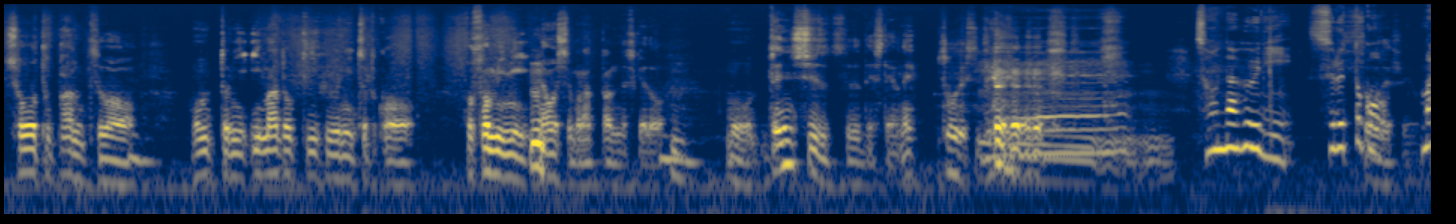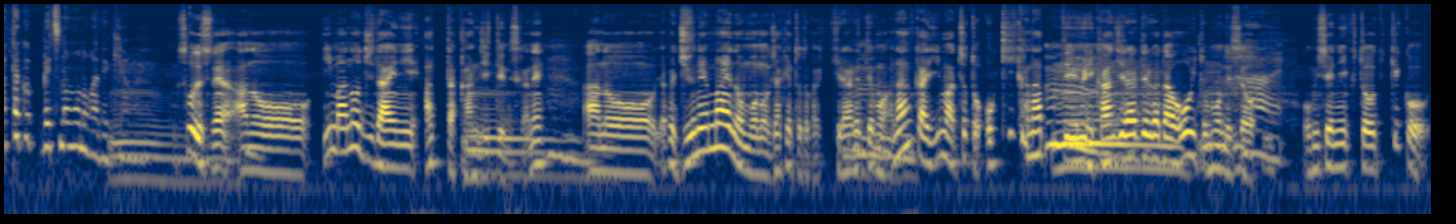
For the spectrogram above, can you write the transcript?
ショートパンツを本当に今時風にちょっとこう細身に直してもらったんですけど、もう全手術でしたよね。そうですね。そんな風にするとこう全く別のものが出来上がる。そうですね。あの今の時代に合った感じっていうんですかね。あのやっぱり10年前のものジャケットとか着られても、なんか今ちょっと大きいかなっていうふうに感じられてる方は多いと思うんですよ。はいお店に行くと結構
